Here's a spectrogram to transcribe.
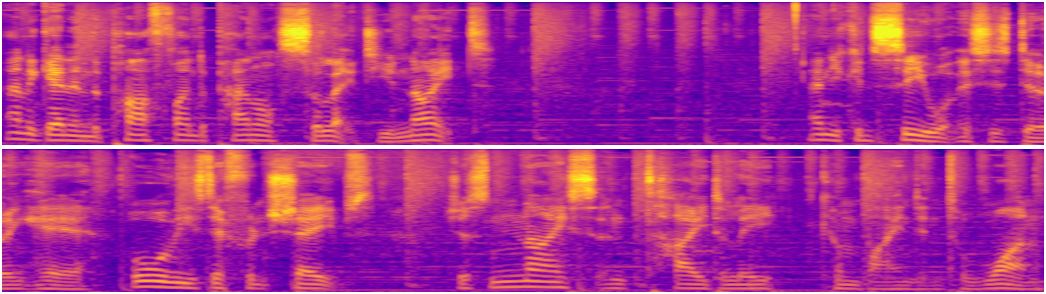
And again in the Pathfinder panel, select Unite and you can see what this is doing here. All these different shapes just nice and tidily combined into one.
